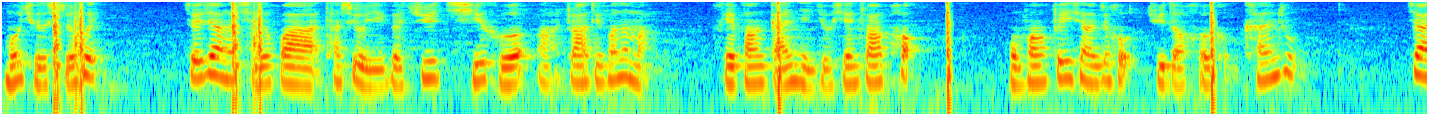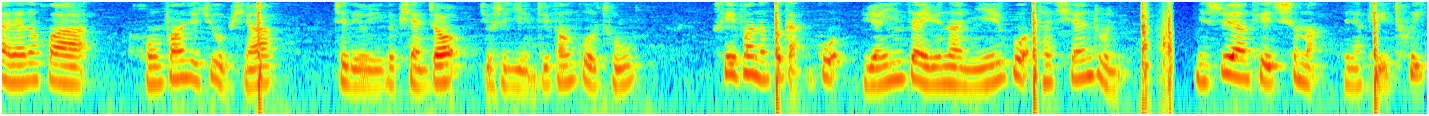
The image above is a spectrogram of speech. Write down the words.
谋取了实惠。所以这样的棋的话，它是有一个车骑河啊，抓对方的马。黑方赶紧就先抓炮，红方飞象之后车到河口看住。这样来的话，红方就具有平二。这里有一个骗招，就是引对方过卒。黑方呢不敢过，原因在于呢你一过他牵住你，你虽然可以吃马，人家可以退。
